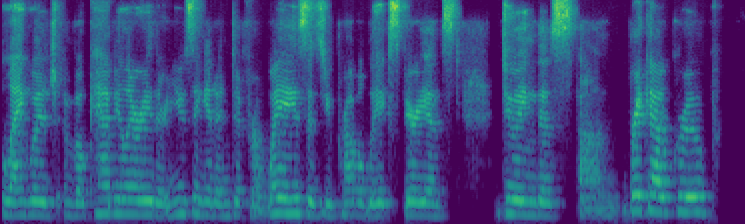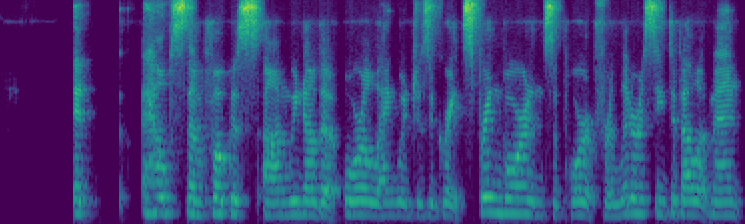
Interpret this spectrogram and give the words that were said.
language and vocabulary. They're using it in different ways, as you probably experienced doing this um, breakout group. It helps them focus on, we know that oral language is a great springboard and support for literacy development.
